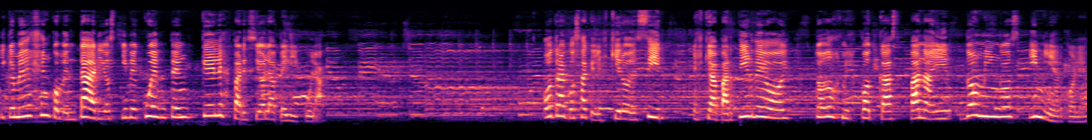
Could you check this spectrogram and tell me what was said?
y que me dejen comentarios y me cuenten qué les pareció la película. Otra cosa que les quiero decir es que a partir de hoy todos mis podcasts van a ir domingos y miércoles.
